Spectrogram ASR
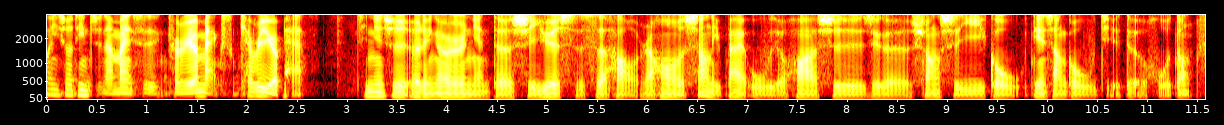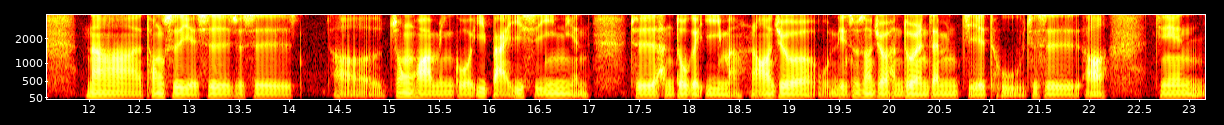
欢迎收听指南麦斯 Career Max Carry Your Path。今天是二零二二年的十一月十四号，然后上礼拜五的话是这个双十一购物电商购物节的活动，那同时也是就是呃中华民国一百一十一年，就是很多个一嘛，然后就脸书上就有很多人在那截图，就是啊。今年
